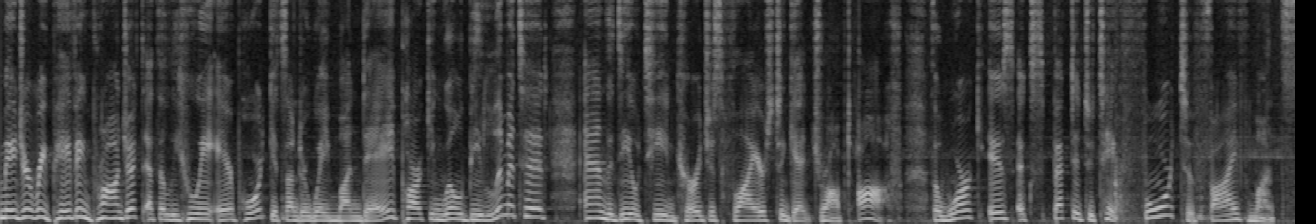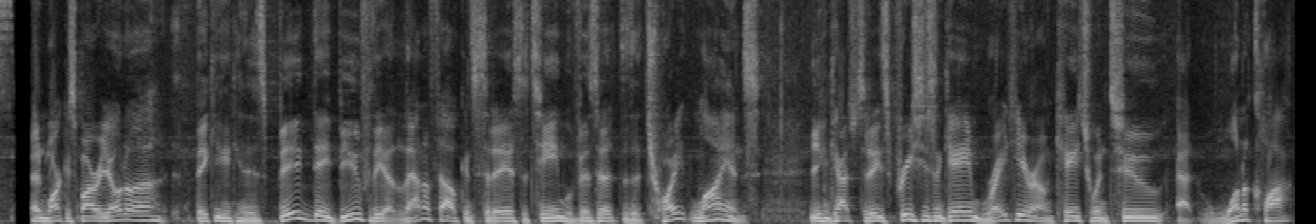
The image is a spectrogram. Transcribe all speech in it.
Major repaving project at the Lihue Airport gets underway Monday. Parking will be limited, and the DOT encourages flyers to get dropped off. The work is expected to take four to five months. And Marcus Mariota making his big debut for the Atlanta Falcons today as the team will visit the Detroit Lions. You can catch today's preseason game right here on KHON2 at 1 o'clock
